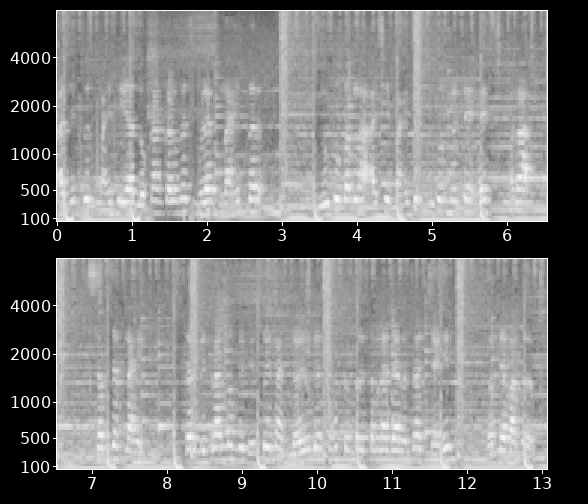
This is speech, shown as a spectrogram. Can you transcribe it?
अधिकृत माहिती या लोकांकडूनच मिळत नाही तर युट्यूबरला अशी माहिती कुठून मिळते हेच मला समजत नाही. तर मित्रांनो मी भेटतोय का नवीन व्हिडिओसह तोपर्यंत मला द्या रचा जय हिंद. वंदे मातरम.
